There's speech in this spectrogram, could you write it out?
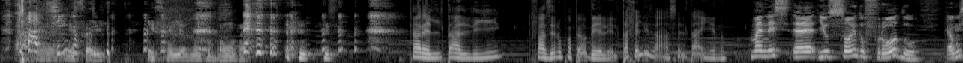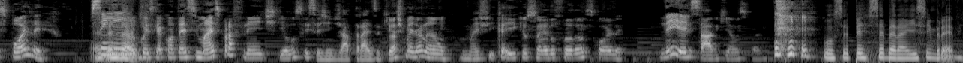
É, tadinho. isso aí. Isso aí é muito bom, velho. Cara, ele tá ali fazendo o papel dele. Ele tá feliz, ele tá indo. Mas nesse. é, e o sonho do Frodo é um spoiler. Sim. É É uma coisa que acontece mais pra frente, que eu não sei se a gente já traz aqui. Eu acho melhor não. Mas fica aí que o sonho do Frodo é um spoiler. Nem ele sabe que é um spoiler. Você perceberá isso em breve.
